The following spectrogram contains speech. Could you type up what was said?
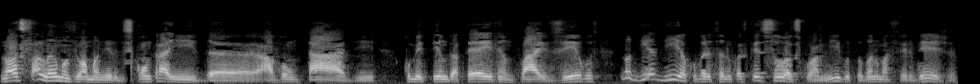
nós falamos de uma maneira descontraída, à vontade, cometendo até eventuais erros no dia a dia, conversando com as pessoas, com um amigo, tomando uma cerveja.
